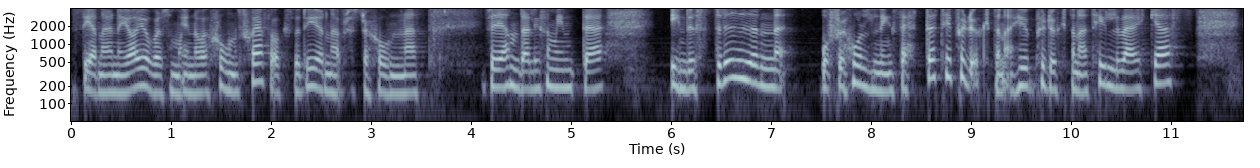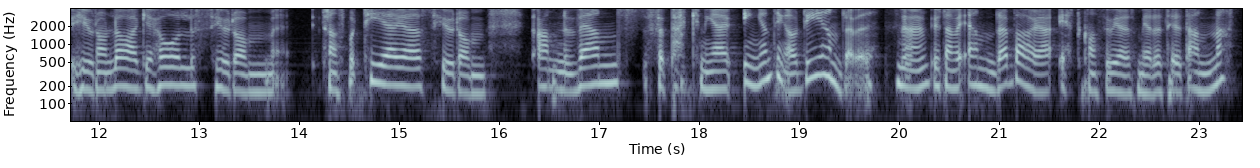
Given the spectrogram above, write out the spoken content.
senare när jag jobbade som innovationschef också, det är den här frustrationen att vi ändrar liksom inte industrin och förhållningssättet till produkterna. Hur produkterna tillverkas, hur de lagerhålls, hur de transporteras, hur de används, förpackningar. Ingenting av det ändrar vi. Nej. Utan vi ändrar bara ett konserveringsmedel till ett annat.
